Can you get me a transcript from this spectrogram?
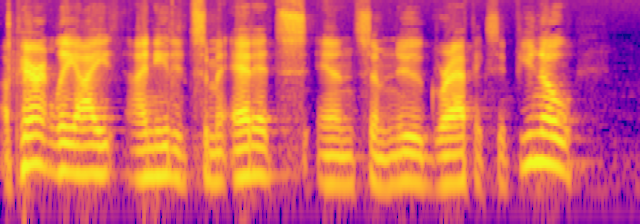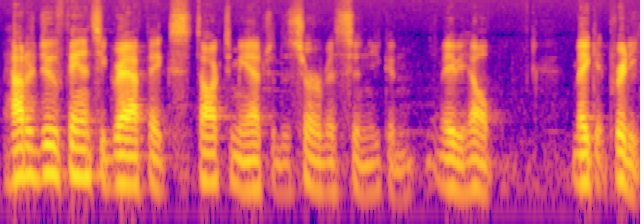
apparently I, I needed some edits and some new graphics. If you know how to do fancy graphics, talk to me after the service and you can maybe help make it pretty.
